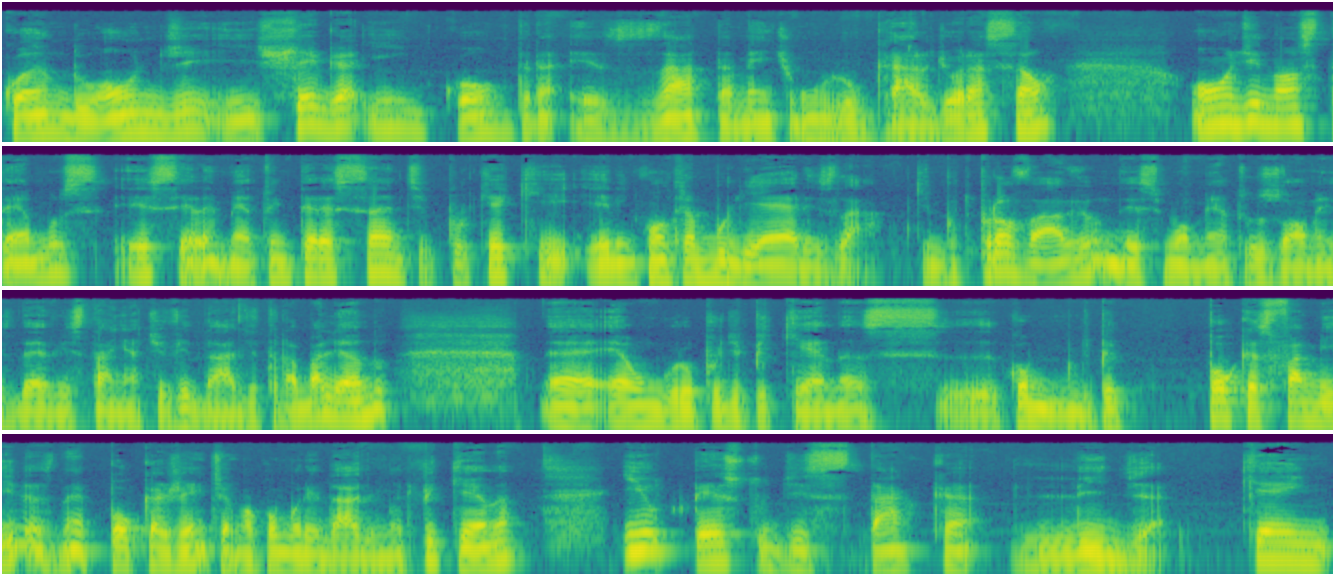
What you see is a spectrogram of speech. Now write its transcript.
quando, onde, e chega e encontra exatamente um lugar de oração onde nós temos esse elemento interessante. Por que, que ele encontra mulheres lá? Que muito provável, nesse momento, os homens devem estar em atividade trabalhando. É, é um grupo de pequenas, de poucas famílias, né? pouca gente, é uma comunidade muito pequena. E o texto destaca Lídia. Quem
